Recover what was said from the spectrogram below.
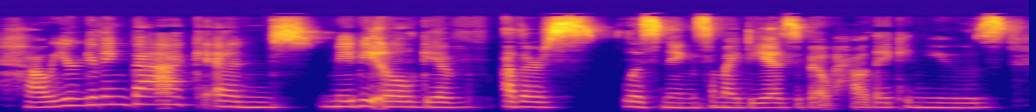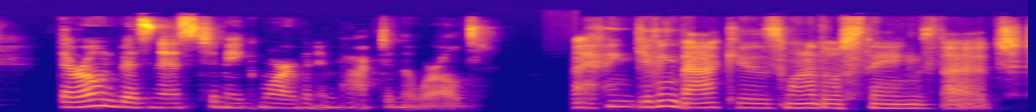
how you're giving back and maybe it'll give others listening some ideas about how they can use their own business to make more of an impact in the world. I think giving back is one of those things that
